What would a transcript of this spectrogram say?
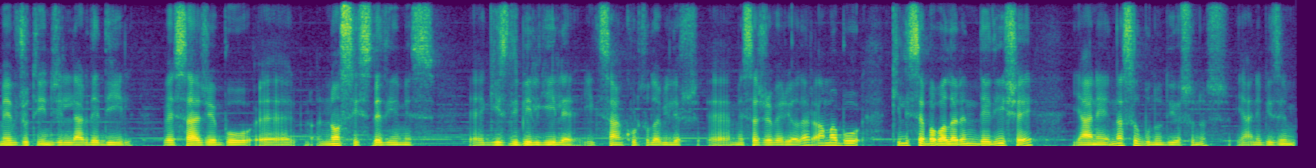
mevcut İncil'lerde değil ve sadece bu e, gnosis dediğimiz e, gizli bilgiyle insan kurtulabilir e, mesajı veriyorlar. Ama bu kilise babaların dediği şey yani nasıl bunu diyorsunuz? Yani bizim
